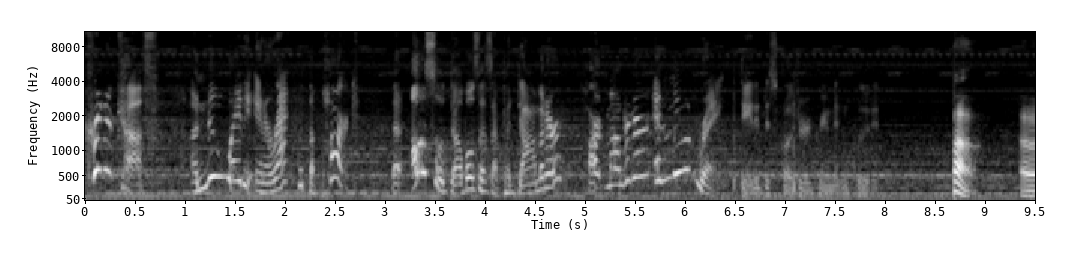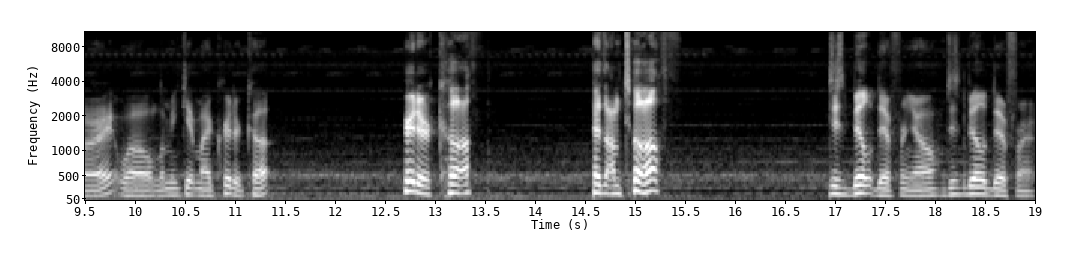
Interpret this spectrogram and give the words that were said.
critter cuff. A new way to interact with the park that also doubles as a pedometer, heart monitor, and mood ring. Data disclosure agreement included. Huh. All right. Well, let me get my critter Cuff. Critter cuff. Cause I'm tough. Just built different, y'all. Just built different.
